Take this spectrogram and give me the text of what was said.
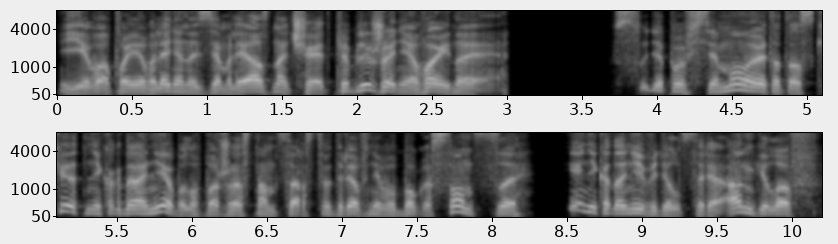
Его появление на земле означает приближение войны. Судя по всему, этот аскет никогда не был в божественном царстве древнего бога солнца и никогда не видел царя ангелов,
